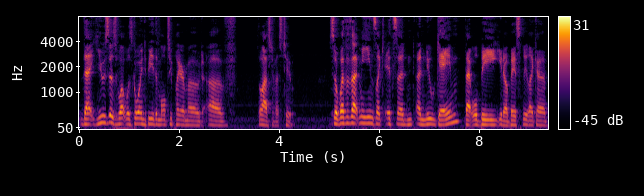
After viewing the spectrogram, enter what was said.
that uses what was going to be the multiplayer mode of The Last of Us 2. So whether that means like it's a, a new game that will be, you know, basically like a,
